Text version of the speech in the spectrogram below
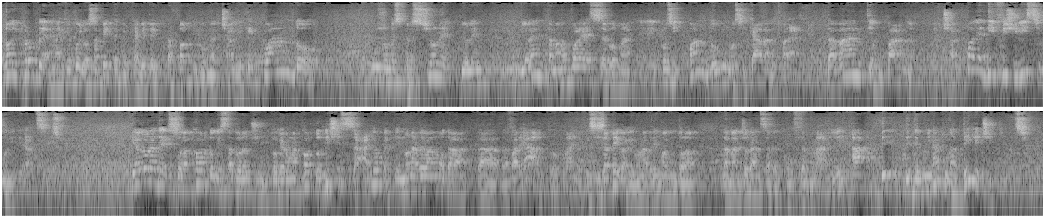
No, il problema è che voi lo sapete perché avete rapporti commerciali, è che quando uso un'espressione violenta ma non vuole esserlo, ma è così, quando uno si cala le braghe davanti a un partner commerciale, poi è difficilissimo ritirarsi su. E allora adesso l'accordo che è stato raggiunto, che era un accordo necessario perché non avevamo da, da, da fare altro ormai, perché si sapeva che non avremmo avuto la, la maggioranza per confermarli, ha de determinato una delegittimazione.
